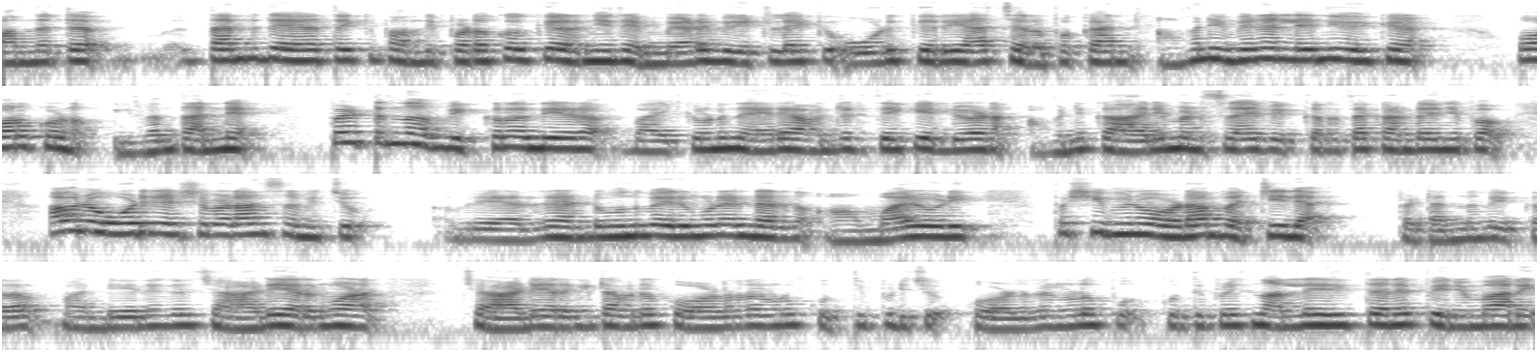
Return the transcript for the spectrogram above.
വന്നിട്ട് തന്റെ ദേഹത്തേക്ക് പന്തിപ്പടക്കമൊക്കെ എറിഞ്ഞ് രമ്യയുടെ വീട്ടിലേക്ക് ഓടിക്കേറി ആ ചെറുപ്പക്കാരൻ അവൻ ഇവനല്ലേന്ന് ചോദിക്കണം ഓർക്കണം ഇവൻ തന്നെ. പെട്ടെന്ന് വിക്രം എന്ത് ചെയ്യണം? ബൈക്ക് കൊണ്ട് നേരെ അവന്റെ അടുത്തേക്ക് എല്ലുവാണ് അവന് കാര്യം മനസ്സിലായി വിക്രത്തെ കണ്ടു കഴിഞ്ഞപ്പം അവൻ ഓടി രക്ഷപ്പെടാൻ ശ്രമിച്ചു. വേറെ രണ്ട് മൂന്ന് പേരും കൂടെ ഉണ്ടായിരുന്നു. അമ്മമാരോടി പക്ഷെ ഇവന് ഓടാൻ പറ്റിയില്ല. പെട്ടെന്ന് വിക്രം വണ്ടിയിൽ നിന്ന് ചാടി ഇറങ്ങുവാണ്. ചാടി ഇറങ്ങിയിട്ട് അവരുടെ കോളറങ്ങൾ കുത്തിപ്പിടിച്ചു. കോളറങ്ങൾ കുത്തിപ്പിടിച്ച് നല്ല രീതിയിൽ തന്നെ പെരുമാറി.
